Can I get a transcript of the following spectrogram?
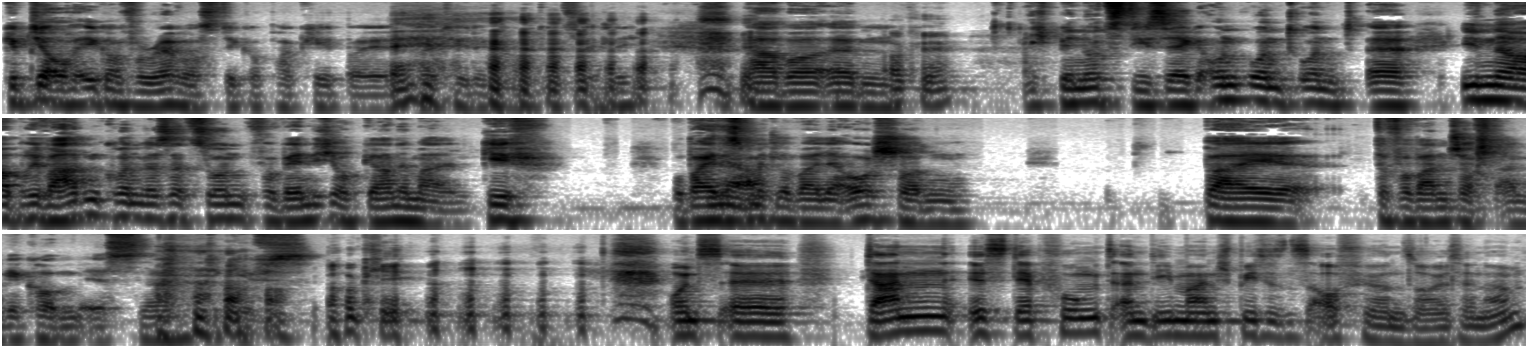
Gibt ja auch Egon Forever Sticker-Paket bei, bei Telegram tatsächlich. ja. Aber ähm, okay. ich benutze die sehr und und und äh, in einer privaten Konversation verwende ich auch gerne mal ein GIF. Wobei das mittlerweile auch schon bei der Verwandtschaft angekommen ist, ne? die GIFs. okay. Und äh, dann ist der Punkt, an dem man spätestens aufhören sollte, ne?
